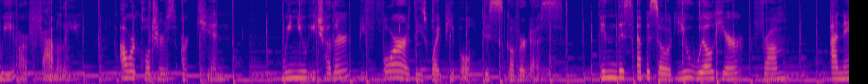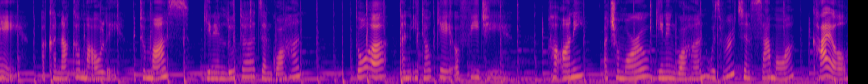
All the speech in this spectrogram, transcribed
we are family. Our cultures are kin. We knew each other before these white people discovered us. In this episode, you will hear from Ane, a Kanaka Maoli, Tomas, Ginenluta Zengwahan, Toa, an iTaukei of Fiji, Ha'ani, a Chamorro Ginenguahan with roots in Samoa, Kyle,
